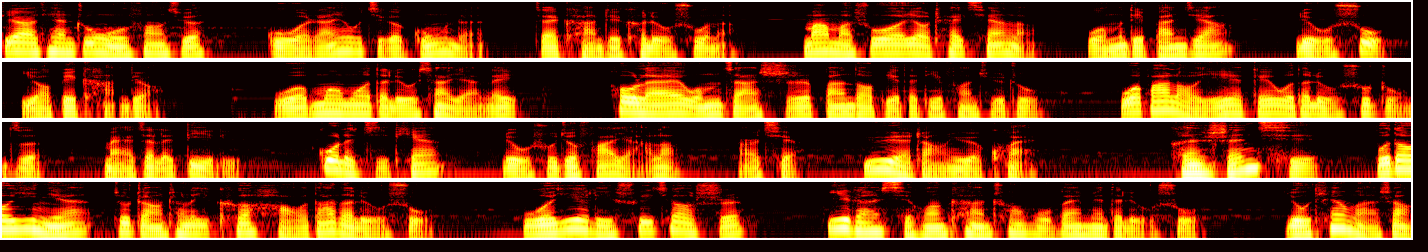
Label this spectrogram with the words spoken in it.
第二天中午放学，果然有几个工人在砍这棵柳树呢。妈妈说要拆迁了，我们得搬家，柳树也要被砍掉。我默默地流下眼泪。后来我们暂时搬到别的地方居住。我把老爷爷给我的柳树种子埋在了地里。过了几天，柳树就发芽了，而且越长越快，很神奇。不到一年就长成了一棵好大的柳树。我夜里睡觉时，依然喜欢看窗户外面的柳树。有天晚上。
